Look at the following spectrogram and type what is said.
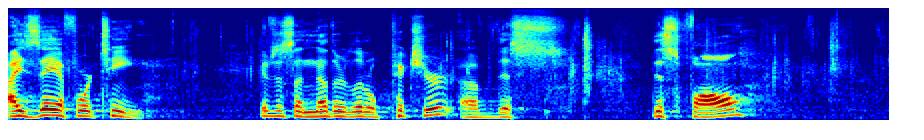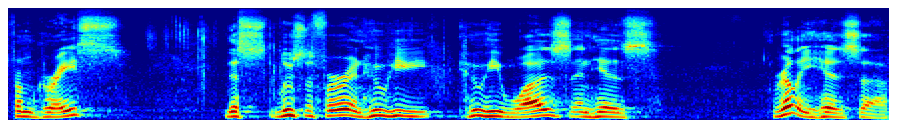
Isaiah 14 gives us another little picture of this, this fall from grace, this Lucifer and who he, who he was and his, really his uh,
